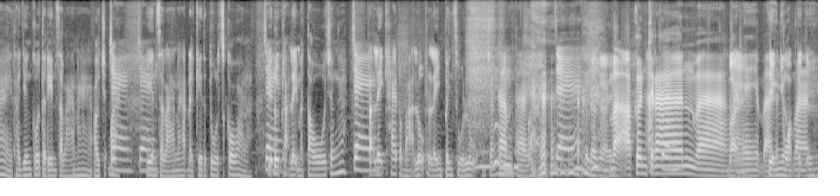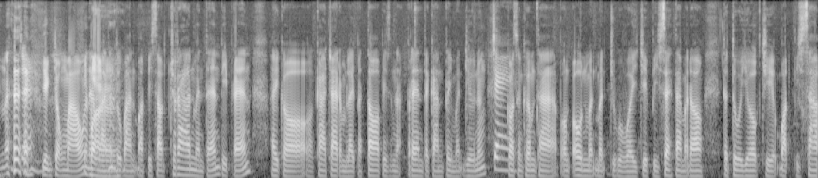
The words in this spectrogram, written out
ដែរថាយើងគួរតែរៀនសាលាណាឲ្យច្បាស់រៀនសាលាណាដែលគេទទួលស្គាល់វាដូចផ្លាកលេខម៉ូតូអញ្ចឹងណាផ្លាកលេខខេត្តប្រហែលលក់ផ្លាកលេខពេញស្រួលលក់អញ្ចឹងតាមតែចាហ្នឹងហើយបាទអរគុណច្រើនបាទនេះបាទយើងញាប់តិចយើងចុងម៉ោងណាបាទទទួលបានបទពិសោធន៍ច្រើនមែនតើពី brand ហើយក៏ការចែករំលែកបន្តពីសំណាក់ brand ទៅកាន់ប្រិមិត្តយើងហ្នឹងក៏សង្ឃឹមថាបងប្អូនមិត្តមិត្តយុវវ័យជាពិសេសតែម្ដងទទួលយកជាបទពិសោ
